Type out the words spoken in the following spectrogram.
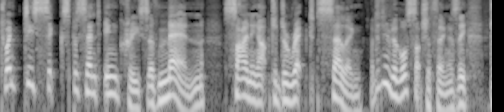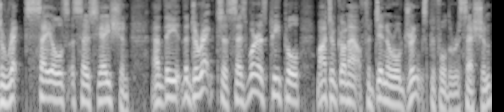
26% increase of men signing up to direct selling. I didn't even know there was such a thing as the Direct Sales Association. And the, the director says, whereas people might have gone out for dinner or drinks before the recession,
